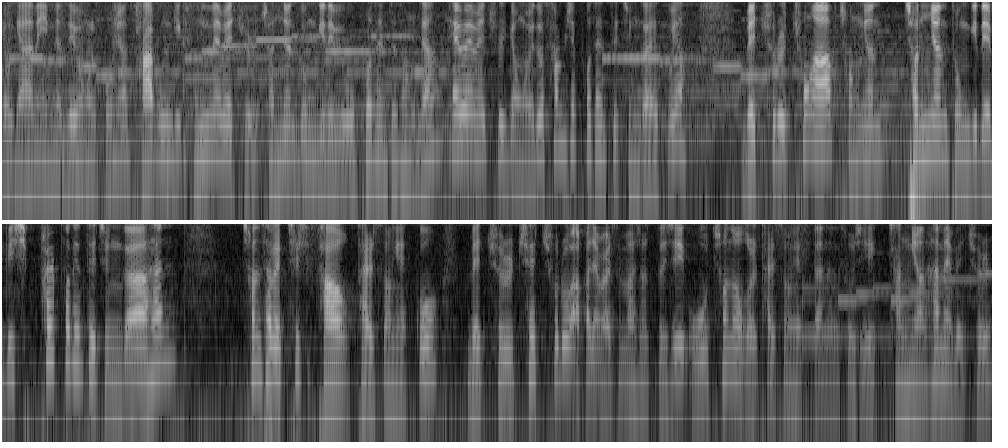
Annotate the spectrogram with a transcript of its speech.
여기 안에 있는 내용을 보면 4분기 국내 매출 전년 동기 대비 5% 성장, 해외 매출 경우에도 30% 증가했고요. 매출을 총합 전년 전년 동기 대비 18% 증가한 1,474억 달성했고 매출 최초로 아까 전에 말씀하셨듯이 5천억을 달성했다는 소식. 작년 한 해 매출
